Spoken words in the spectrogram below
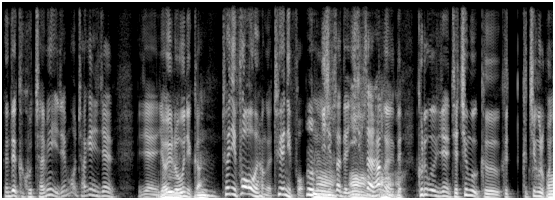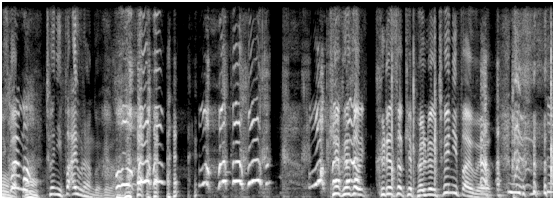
근데 그 고참이 이제 뭐 자기 이제 이제 여유로우니까 음. 24한 거예요. 24. 음. 24인데 어, 24를 한 어, 거예요. 어. 근데 그리고 이제 제 친구 그그그 친구를 어. 보니까 설마. 25를 한 거예요. 걔가. 걔 그래서 그래서 걔 별명이 25예요. 진짜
